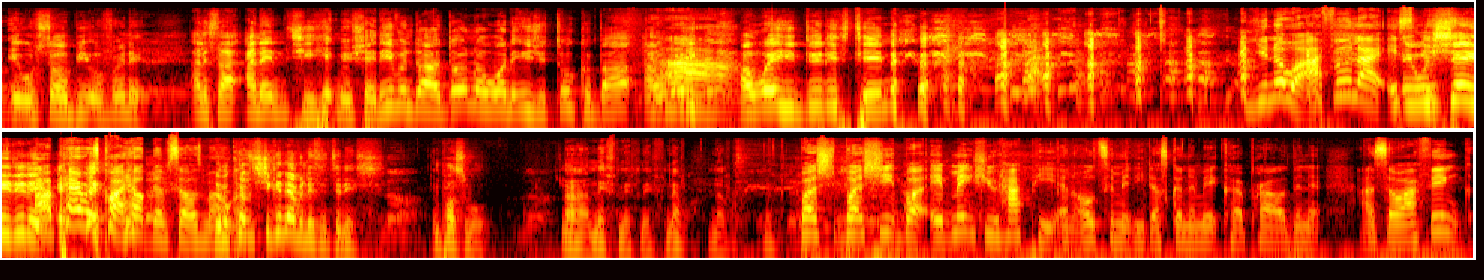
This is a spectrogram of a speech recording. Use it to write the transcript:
but it was so beautiful in it. And it's like, and then she hit me with shade, even though I don't know what it is you talk about and where Ah. you, and where you do this thing. you know what? I feel like it's, it was it's- shade, didn't it? Our parents can't help themselves, man. because she can never listen to this. No. Impossible. No, no, myth, myth, myth. Never, never. never. but she, but she but it makes you happy and ultimately that's going to make her proud in it and so i think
